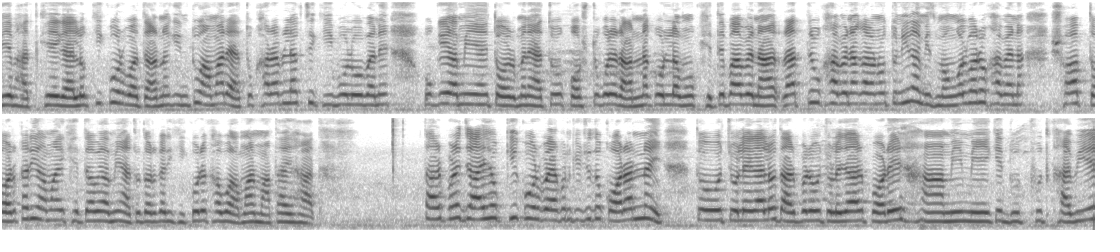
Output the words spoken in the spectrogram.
দিয়ে ভাত খেয়ে গেল। কি করব? তা না, কিন্তু আমার এত খারাপ লাগছে, কি বলব? মানে ওকে আমি তর মানে এত কষ্ট করে রান্না করলাম, ও খেতে পাবে না, রাত্রেও খাবে না, কারণ ও তো নিরামিষ, মঙ্গলবারও খাবে না। সব তরকারি আমায় খেতে হবে, আমি এত তরকারি কী করে খাব? আমার মাথায় হাত। তারপরে যাই হোক, কী করব? এখন কিছু তো করার নেই। তো চলে গেল, তারপরে ও চলে যাওয়ার পরে আমি মেয়েকে দুধ ফুদ খাবিয়ে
